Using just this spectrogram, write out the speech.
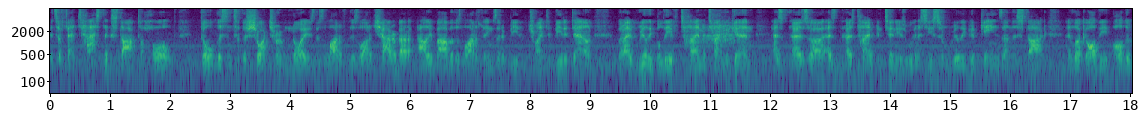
it's a fantastic stock to hold. Don't listen to the short-term noise. There's a lot of there's a lot of chatter about Alibaba. There's a lot of things that are beat, trying to beat it down. But I really believe time and time again, as as uh, as as time continues, we're going to see some really good gains on this stock. And look, all the all the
